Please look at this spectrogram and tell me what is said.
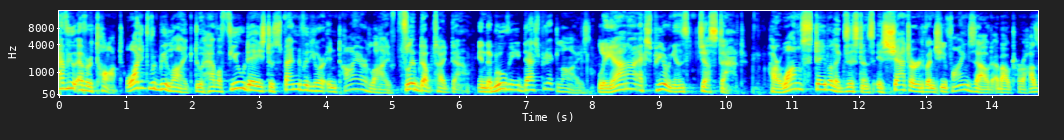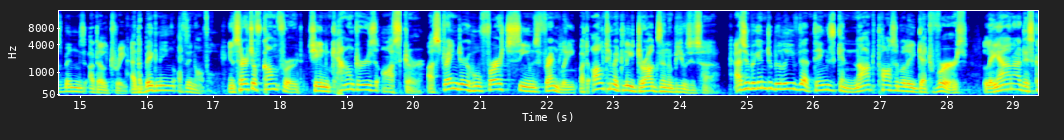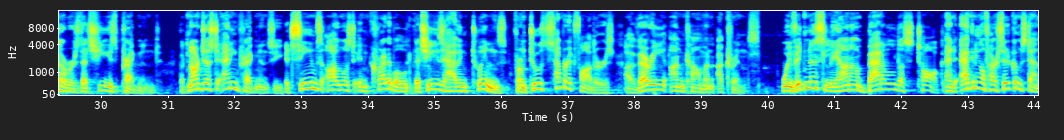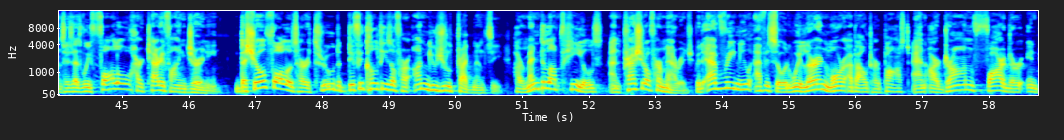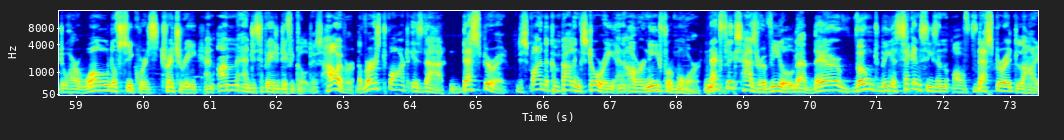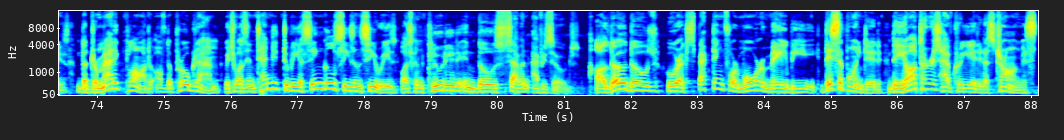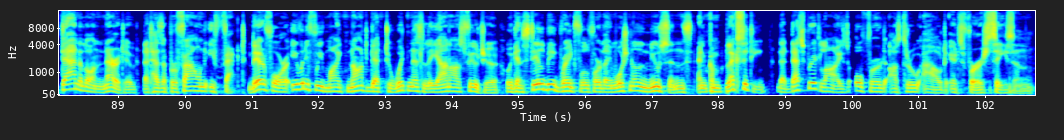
Have you ever thought what it would be like to have a few days to spend with your entire life flipped upside down? In the movie Desperate Lies, Liana experienced just that. Her once stable existence is shattered when she finds out about her husband's adultery at the beginning of the novel. In search of comfort, she encounters Oscar, a stranger who first seems friendly but ultimately drugs and abuses her. As you begin to believe that things cannot possibly get worse, Liana discovers that she is pregnant. But not just any pregnancy. It seems almost incredible that she is having twins from two separate fathers, a very uncommon occurrence. We witness Liana battle the stalk and agony of her circumstances as we follow her terrifying journey. The show follows her through the difficulties of her unusual pregnancy, her mental upheavals, and pressure of her marriage. With every new episode, we learn more about her past and are drawn farther into her world of secrets, treachery, and unanticipated difficulties. However, the worst part is that, desperate, despite the compelling story and our need for more, Netflix has revealed that there won't be a second season of Desperate Lies. The dramatic plot of the program, which was intended intended to be a single season series was concluded in those seven episodes. Although those who were expecting for more may be disappointed, the authors have created a strong, standalone narrative that has a profound effect. Therefore, even if we might not get to witness Liana's future, we can still be grateful for the emotional nuisance and complexity that Desperate Lies offered us throughout its first season.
